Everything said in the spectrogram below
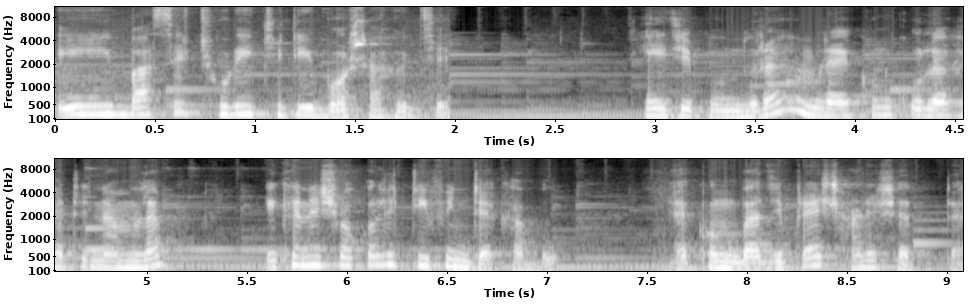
এই বাসে ছড়িয়ে ছিটিয়ে বসা হয়েছে। এই যে বন্ধুরা, আমরা এখন কোলাঘাটে নামলাম। এখানে সকলে টিফিনটা খাব। এখন বাজে প্রায় সাড়ে সাতটা।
